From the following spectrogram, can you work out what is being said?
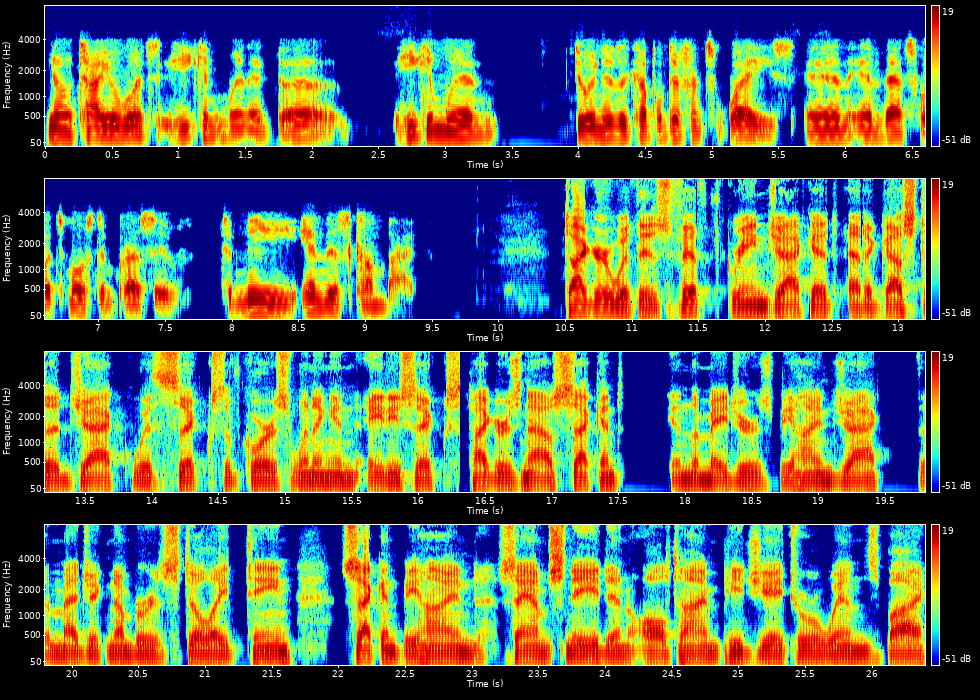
you know, Tiger Woods, he can win it. Uh, he can win doing it a couple different ways, and and that's what's most impressive to me in this comeback. Tiger with his fifth green jacket at Augusta, Jack with six, of course, winning in 86. Tiger's now second in the majors behind Jack. The magic number is still 18. Second behind Sam Snead in all time PGA Tour wins by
